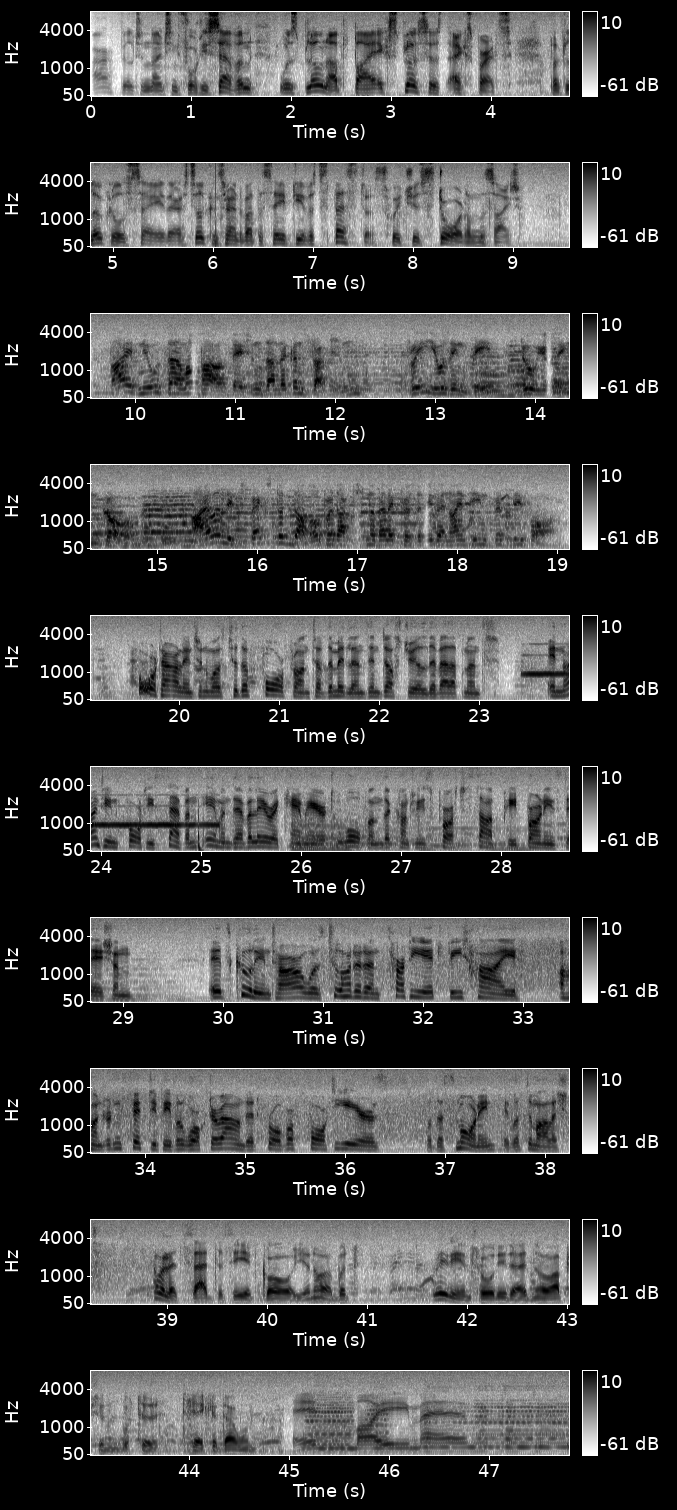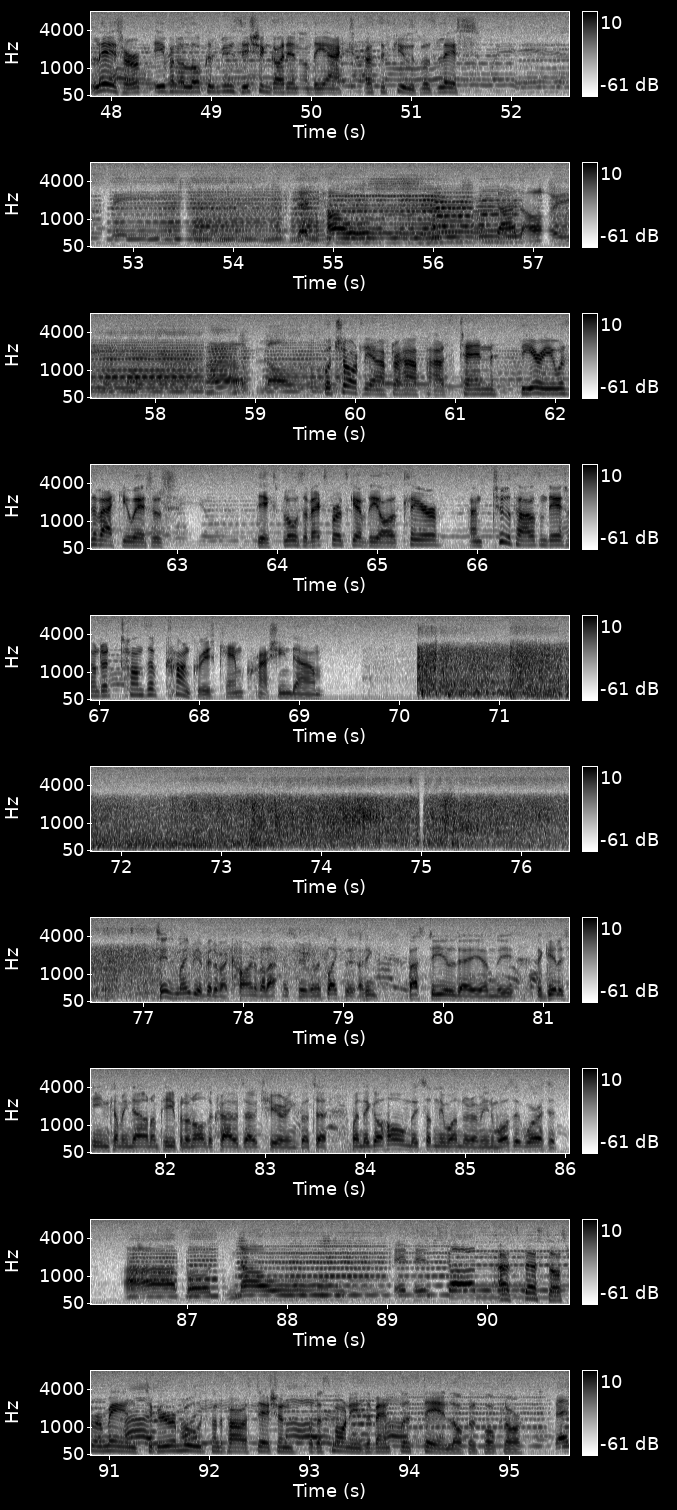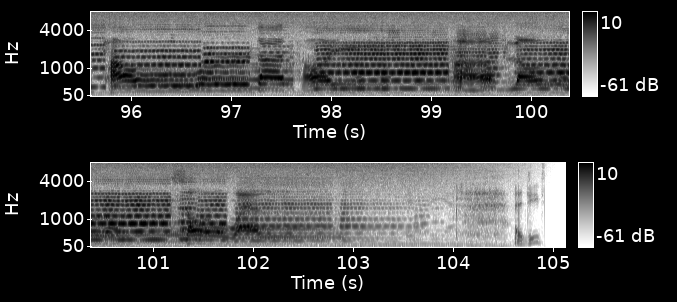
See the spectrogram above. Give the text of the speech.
tower, built in 1947, was blown up by explosives experts. But locals say they're still concerned about the safety of asbestos, which is stored on the site. Five new thermal power stations under construction, three using peat, two using coal. Ireland expects to double production of electricity by 1954. Portarlington was to the forefront of the Midlands industrial development. In 1947, Eamon de Valera came here to open the country's first sod peat burning station. Its cooling tower was 238 feet high. 150 people worked around it for over 40 years, but this morning it was demolished. Well, it's sad to see it go, you know, but really and truly they had no option but to take it down. In my man. Later, even a local musician got in on the act as the fuse was lit. But shortly after half past ten, the area was evacuated. The explosive experts gave the all clear, and 2,800 tons of concrete came crashing down. seems maybe a bit of a carnival atmosphere, but it's like, the, I think, Bastille Day and the, the guillotine coming down on people and all the crowds out cheering. But uh, when they go home, they suddenly wonder, I mean, was it worth it? Ah, but now it is gone. Asbestos remains to be removed from the power station, but this morning's events will stay in local folklore. The power that I have loved so well.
